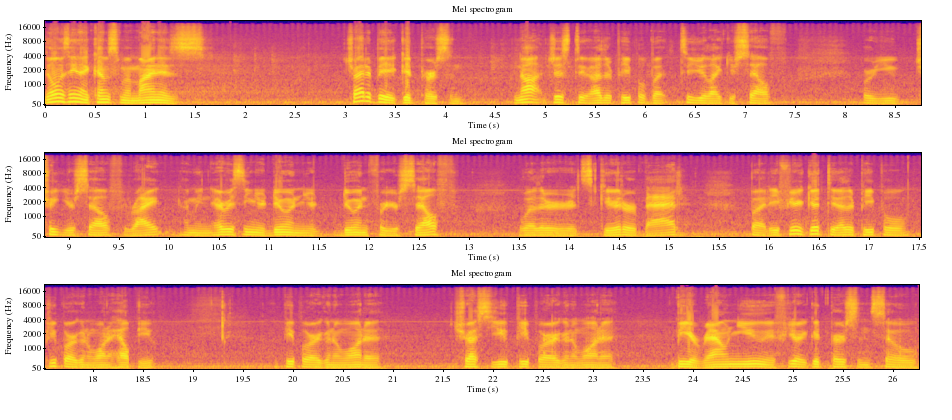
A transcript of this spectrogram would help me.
the only thing that comes to my mind is try to be a good person, not just to other people, but to you like yourself, where you treat yourself right. I mean, everything you're doing, you're doing for yourself, whether it's good or bad. But if you're good to other people, people are going to want to help you. People are going to want to trust you. People are going to want to be around you if you're a good person. So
